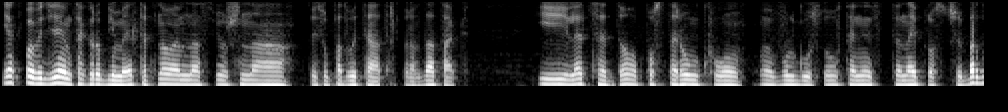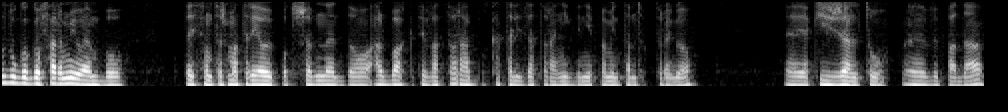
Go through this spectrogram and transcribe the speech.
Jak powiedziałem, tak robimy. Tepnąłem nas już na. To jest upadły teatr, prawda? Tak. I lecę do posterunku e, Wulgusów. Ten jest najprostszy. Bardzo długo go farmiłem, bo tutaj są też materiały potrzebne do albo aktywatora, albo katalizatora. Nigdy nie pamiętam do którego. E, Jakiś żel tu e, wypada.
